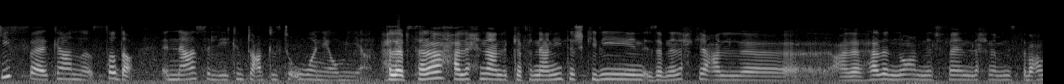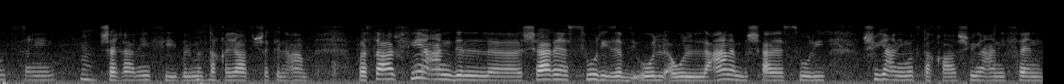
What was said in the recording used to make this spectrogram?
كيف كان صدى الناس اللي كنتوا عم تلتقوهم يوميا؟ هلا بصراحة نحن كفنانين تشكيليين إذا بدنا نحكي على على هذا النوع من الفن نحن من ال 97 شغالين فيه بالملتقيات بشكل عام. فصار في عند الشارع السوري إذا بدي أقول أو العالم بالشارع السوري شو يعني ملتقى؟ شو يعني فن؟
